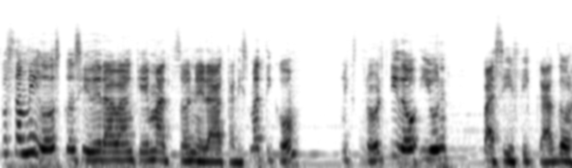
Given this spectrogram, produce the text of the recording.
Sus amigos consideraban que Madson era carismático, extrovertido y un pacificador.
